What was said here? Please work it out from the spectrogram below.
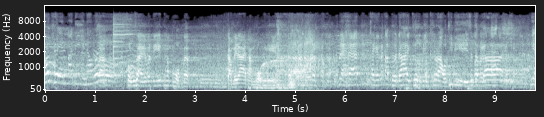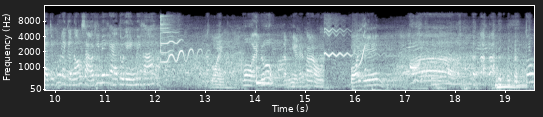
เขาเทรนมาดีนะเว้ย สงสัยวันนี้ทำผมแบบอืมจำไม่ได้ทำผมอย่างนี้แหมใครๆก็ทำเธอได้ เธอมีเคราที่ดีฉันจำได้อยากจะพูดอะไรกับน้องสาวที่ไม่แคร์ตัวเองไหมคะบอยมอยลูกจำเฮียได้เปล่า บอยเอง ก้มหน้า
